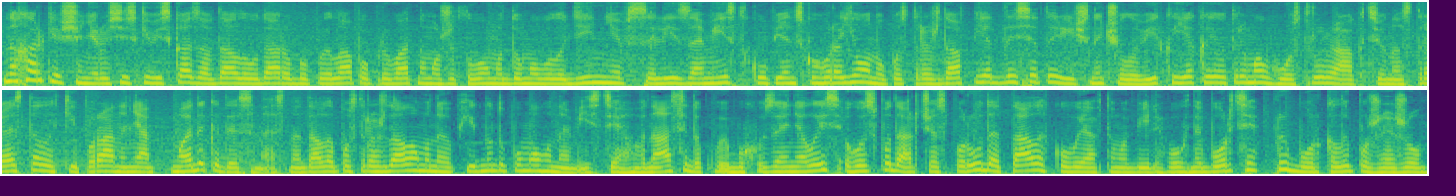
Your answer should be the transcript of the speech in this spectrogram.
На Харківщині російські війська завдали удару БПЛА по приватному житловому домоволодінні в селі Заміст Куп'янського району. Постраждав 50-річний чоловік, який отримав гостру реакцію на стрес та легкі поранення. Медики ДСНС надали постраждалому необхідну допомогу на місці. Внаслідок вибуху зайнялись господарча споруда та легковий автомобіль. Вогнеборці приборкали пожежу.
